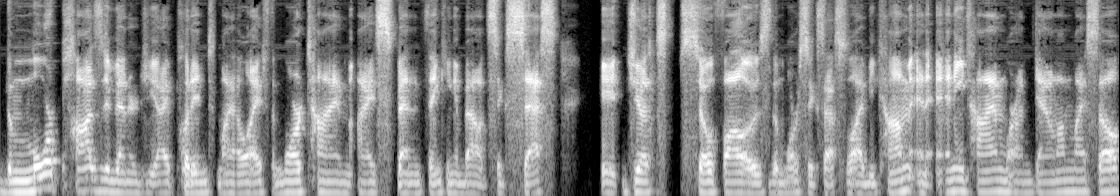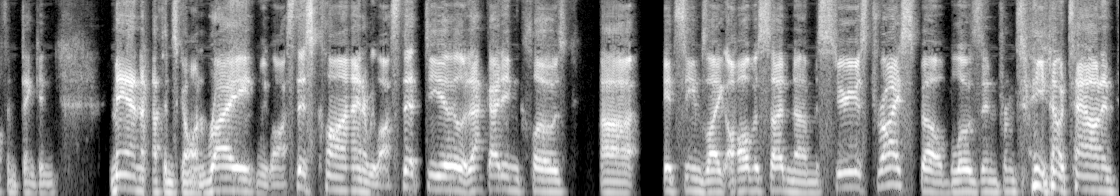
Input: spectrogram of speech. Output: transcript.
the more positive energy I put into my life, the more time I spend thinking about success, it just so follows the more successful I become. And any time where I'm down on myself and thinking, man, nothing's going right, we lost this client or we lost that deal or that guy didn't close, uh, it seems like all of a sudden a mysterious dry spell blows in from you know town and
